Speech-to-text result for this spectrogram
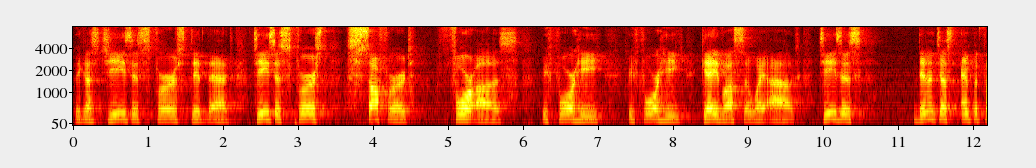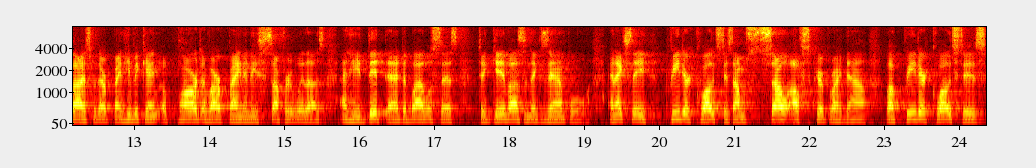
because Jesus first did that. Jesus first suffered for us before he, before he gave us a way out. Jesus didn't just empathize with our pain, he became a part of our pain and he suffered with us. And he did that, the Bible says, to give us an example. And actually, Peter quotes this. I'm so off script right now, but Peter quotes this,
